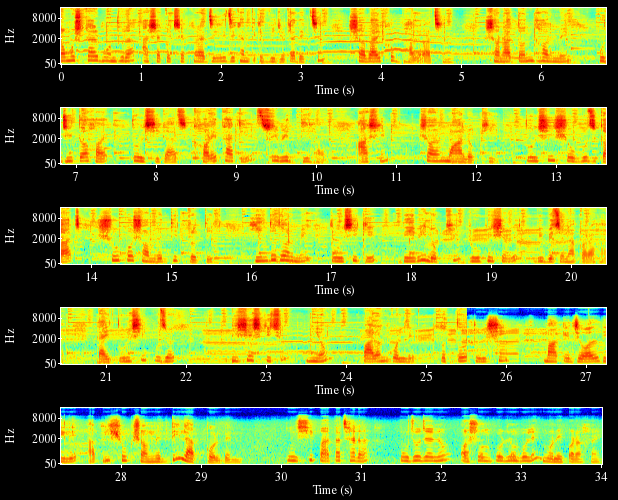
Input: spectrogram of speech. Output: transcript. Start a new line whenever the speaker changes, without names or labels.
নমস্কার বন্ধুরা, আশা করছি আপনারা যে যেখান থেকে ভিডিওটা দেখছেন সবাই খুব ভালো আছেন। সনাতন ধর্মে পূজিত হয় তুলসী গাছ, ঘরে থাকলে শ্রীবৃদ্ধি হয়। আসেন স্বয়ং মা লক্ষ্মী তুলসী সবুজ গাছ সুখ ও সমৃদ্ধির প্রতীক। হিন্দু ধর্মে তুলসীকে দেবী লক্ষ্মীর রূপ হিসেবে বিবেচনা করা হয়। তাই তুলসী পুজোর বিশেষ কিছু নিয়ম পালন করলে প্রত্যহ তুলসী মাকে জল দিলে আপনি সুখ সমৃদ্ধি লাভ করবেন।
তুলসী পাতা ছাড়া পুজো যেন অসম্পূর্ণ বলে মনে করা হয়।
